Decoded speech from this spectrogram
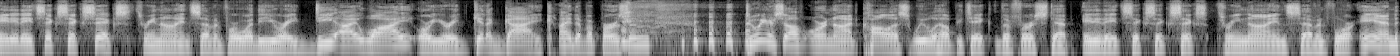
888 666 3974. Whether you're a DIY or you're a get a guy kind of a person, do it yourself or not, call us. We will help you take the first step. 888 666 3974. And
